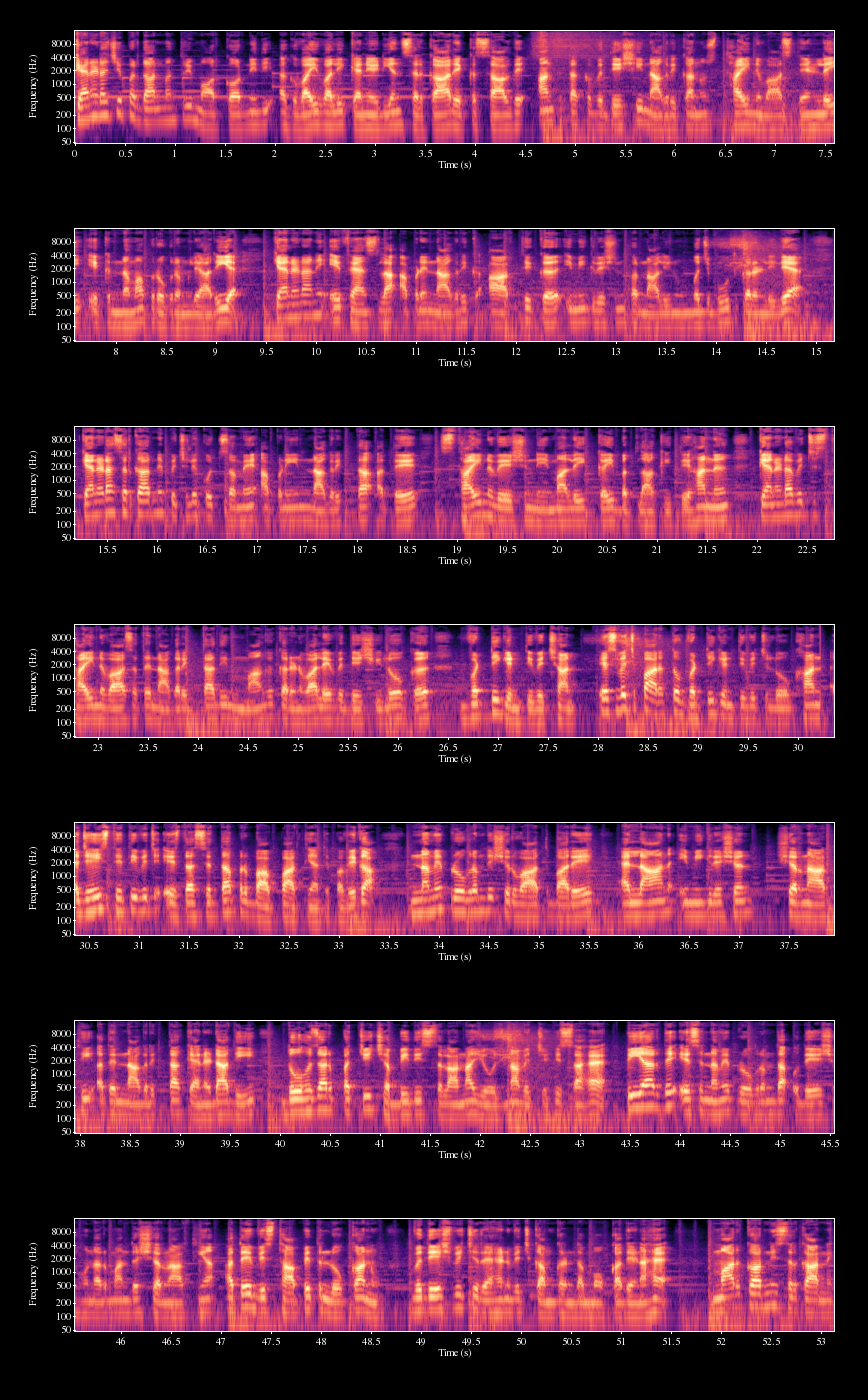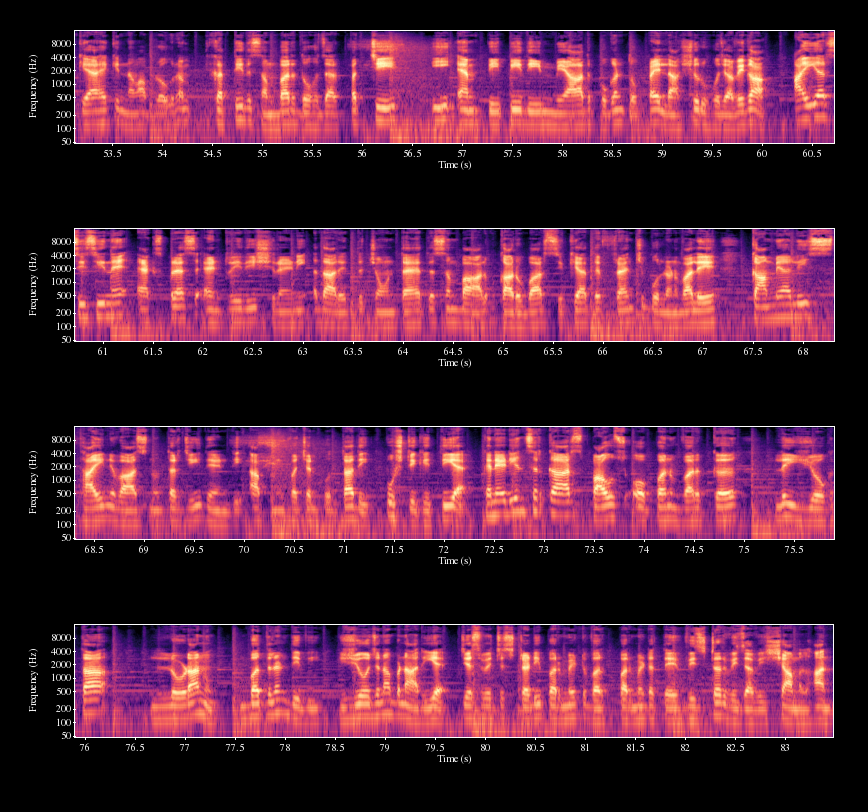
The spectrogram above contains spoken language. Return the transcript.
Canada 'ਚ ਪ੍ਰਧਾਨ ਮੰਤਰੀ ਮਾਰਕ ਦੀ ਅਗਵਾਈ ਵਾਲੀ ਕੈਨੇਡੀਅਨ ਸਰਕਾਰ ਇੱਕ ਸਾਲ ਦੇ ਅੰਤ ਤੱਕ ਵਿਦੇਸ਼ੀ ਨਾਗਰਿਕਾਂ ਨੂੰ ਸਥਾਈ ਨਿਵਾਸ ਦੇਣ ਲਈ ਇੱਕ ਨਵਾਂ ਪ੍ਰੋਗਰਾਮ ਲਿਆ ਰਹੀ ਹੈ। ਕੈਨੇਡਾ ਨੇ ਇਹ ਫੈਸਲਾ ਆਪਣੇ ਨਾਗਰਿਕ ਆਰਥਿਕ ਇਮੀਗ੍ਰੇਸ਼ਨ ਪ੍ਰਣਾਲੀ ਨੂੰ ਮਜ਼ਬੂਤ ਕਰਨ ਲਈ ਲਿਆ ਕੈਨੇਡਾ ਸਰਕਾਰ ਨੇ ਪਿਛਲੇ ਕੁਝ ਸਮੇਂ ਆਪਣੀ ਨਾਗਰਿਕਤਾ ਅਤੇ ਸਥਾਈ ਨਿਵੇਸ਼ ਨਿਯਮਾਂ ਲਈ ਕਈ ਬਦਲਾਅ ਕੀਤੇ ਹਨ। ਕੈਨੇਡਾ ਵਿੱਚ ਸਥਾਈ ਨਿਵਾਸ ਅਤੇ ਨਾਗਰਿਕਤਾ ਦੀ ਮੰਗ ਕਰਨ ਵਾਲੇ ਵਿਦੇਸ਼ੀ ਲੋਕ ਵੱਡੀ ਗਿਣਤੀ ਵਿੱਚ ਹਨ। ਇਸ ਵਿੱਚ ਭਾਰਤ ਤੋਂ ਵੱਡੀ ਗਿਣਤੀ ਵਿੱਚ ਲੋਕ ਹਨ। ਅਜਿਹੀ ਸਥਿਤੀ ਵਿੱਚ ਇਸ ਦਾ ਸਿੱਧਾ ਪ੍ਰਭਾਵ ਭਾਰਤੀਆਂ ਤੇ ਪਵੇਗਾ। ਨਵੇਂ ਪ੍ਰੋਗਰਾਮ ਦੀ ਸ਼ੁਰੂਆਤ ਬਾਰੇ ਐਲਾਨ ਇਮੀਗ੍ਰੇਸ਼ਨ, ਸ਼ਰਨਾਰਥੀ ਅਤੇ ਨਾਗਰਿਕਤਾ ਕੈਨੇਡਾ ਦੀ 2025-26 ਦੀ ਸਾਲਾਨਾ ਯੋਜਨਾ ਵਿੱਚ ਹਿੱਸਾ ਹੈ। ਪੀਆਰ ਦੇ ਇਸ ਨਵੇਂ ਪ੍ਰੋਗਰਾਮ ਦਾ ਉਦੇਸ਼ ਹੁਨਰਮੰਦ ਸ਼ਰਨਾਰਥੀਆਂ ਅਤੇ ਵਿਸਥਾਪਿਤ ਲੋਕਾਂ ਨੂੰ ਵਿਦੇਸ਼ ਵਿੱਚ ਰਹਿਣ ਵਿੱਚ ਕੰਮ ਕਰਨ ਦਾ ਮੌਕਾ ਦੇਣਾ ਹੈ। ਮਾਰਕ ਸਰਕਾਰ ਨੇ ਕਿਹਾ ਹੈ ਕਿ ਨਵਾਂ ਪ੍ਰੋਗਰਾਮ 31 ਦਸੰਬਰ 2025 EMPP ਦੀ ਮਿਆਦ ਪੁੱਗਣ ਤੋਂ ਪਹਿਲਾਂ ਸ਼ੁਰੂ ਹੋ ਜਾਵੇਗਾ। IRCC ਨੇ ਐਕਸਪ੍ਰੈਸ ਐਂਟਰੀ ਦੀ ਸ਼੍ਰੇਣੀ ਆਧਾਰਿਤ ਚੋਣ ਤਹਿਤ ਸੰਭਾਲ ਕਾਰੋਬਾਰ ਸਿੱਖਿਆ ਤੇ ਫ੍ਰੈਂਚ ਬੋਲਣ ਵਾਲੇ ਕਾਮਿਆਂ ਲਈ ਸਥਾਈ ਨਿਵਾਸ ਨੂੰ ਤਰਜੀਹ ਦੇਣ ਦੀ ਆਪਣੀ ਵਚਨਬੱਧਤਾ ਦੀ ਪੁਸ਼ਟੀ ਕੀਤੀ ਹੈ। ਕੈਨੇਡੀਅਨ ਸਰਕਾਰ ਸਪਾਊਸ ਓਪਨ ਵਰਕ ਲਈ ਯੋਗਤਾ ਲੋੜਾਂ ਨੂੰ ਬਦਲਣ ਦੀ ਵੀ ਯੋਜਨਾ ਬਣਾ ਰਹੀ ਹੈ, ਜਿਸ ਵਿੱਚ ਸਟੱਡੀ ਪਰਮਿਟ, ਵਰਕ ਪਰਮਿਟ ਅਤੇ ਵਿਜ਼ਟਰ ਵੀਜ਼ਾ ਵੀ ਸ਼ਾਮਲ ਹਨ।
